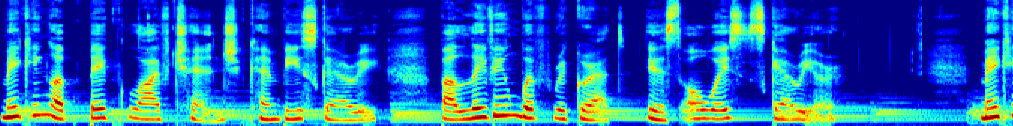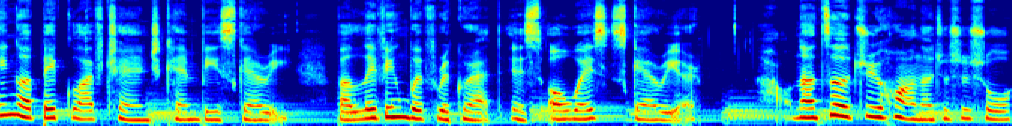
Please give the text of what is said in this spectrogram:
“Making a big life change can be scary, but living with regret is always scarier.” Making a big life change can be scary, but living with regret is always scarier. 好，那这句话呢，就是说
